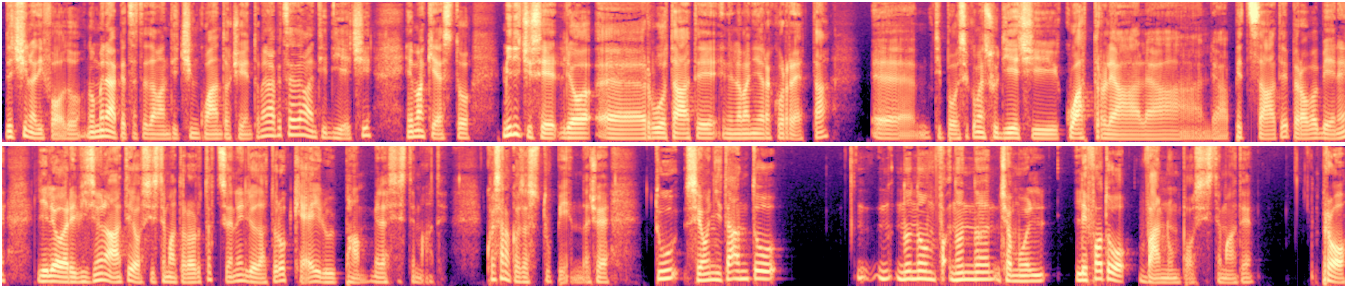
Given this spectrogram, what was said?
decina di foto, non me ne ha piazzate davanti 50 o 100, me ne ha piazzate davanti 10 e mi ha chiesto, mi dici se le ho eh, ruotate nella maniera corretta? Eh, tipo, siccome su 10 4 le ha, le, ha, le ha pezzate, però va bene, gliele ho revisionate, ho sistemato la rotazione, gli ho dato l'ok, lui pam, me le ha sistemate. Questa è una cosa stupenda, cioè tu se ogni tanto non, non, non, diciamo, le foto vanno un po' sistemate, però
